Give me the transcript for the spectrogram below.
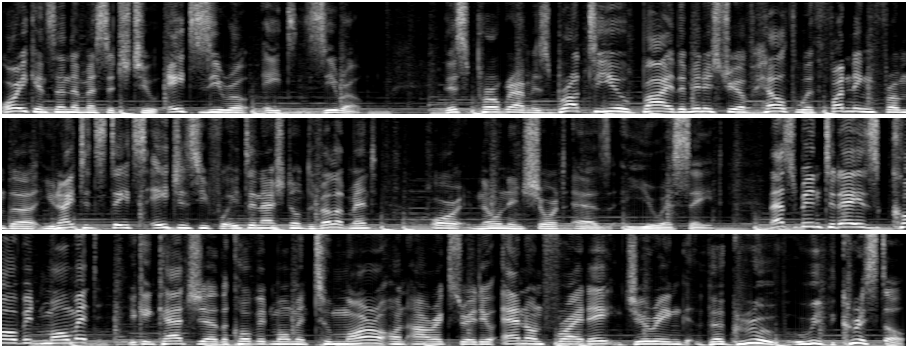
or you can send a message to 8080. This program is brought to you by the Ministry of Health with funding from the United States Agency for International Development, or known in short as USAID. That's been today's COVID moment. You can catch uh, the COVID moment tomorrow on RX Radio and on Friday during The Groove with Crystal.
